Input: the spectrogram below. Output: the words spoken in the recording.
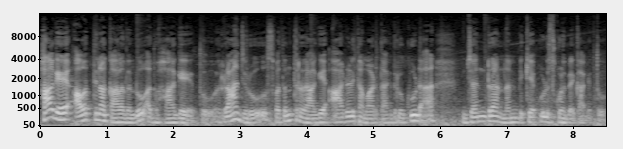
ಹಾಗೆ ಅವತ್ತಿನ ಕಾಲದಲ್ಲೂ ಅದು ಹಾಗೆ ಇತ್ತು. ರಾಜರು ಸ್ವತಂತ್ರರಾಗಿ ಆಡಳಿತ ಮಾಡ್ತಾ ಇದ್ರು ಕೂಡ ಜನರ ನಂಬಿಕೆ ಉಳಿಸ್ಕೊಳ್ಬೇಕಾಗಿತ್ತು.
